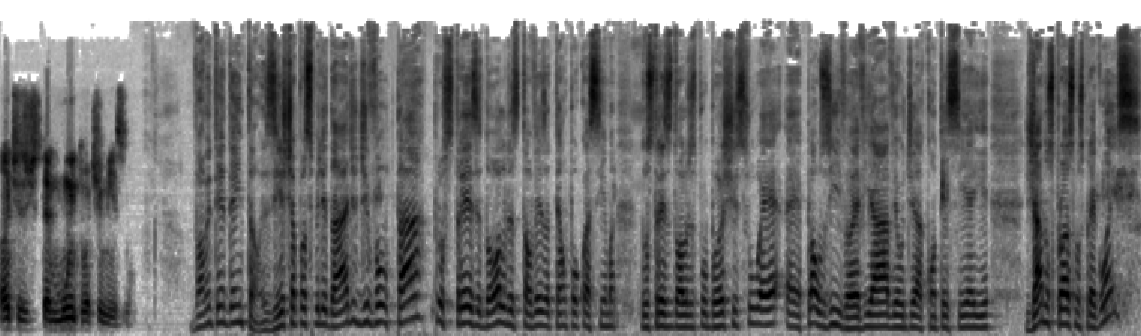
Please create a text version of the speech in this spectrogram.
antes de ter muito otimismo. Vamos entender então. Existe a possibilidade de voltar para os 13 dólares, talvez até um pouco acima dos 13 dólares por bush. Isso é, é plausível, é viável de acontecer aí já nos próximos pregões?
